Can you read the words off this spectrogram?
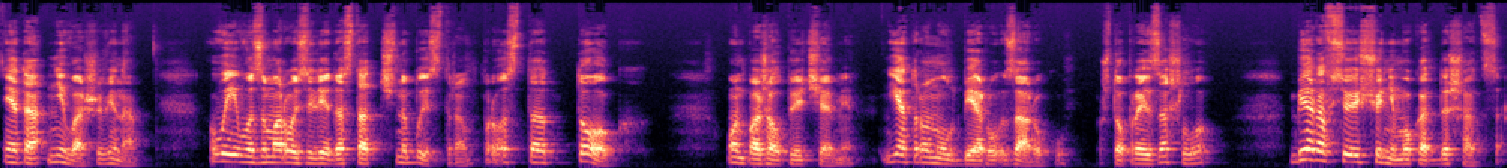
«Это не ваша вина. Вы его заморозили достаточно быстро. Просто ток. Он пожал плечами. Я тронул Беру за руку. Что произошло? Бера все еще не мог отдышаться.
